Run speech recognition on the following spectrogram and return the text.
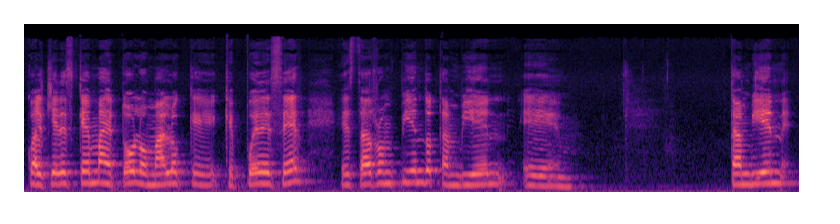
cualquier esquema de todo lo malo que, puede ser, estás rompiendo también, eh, también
